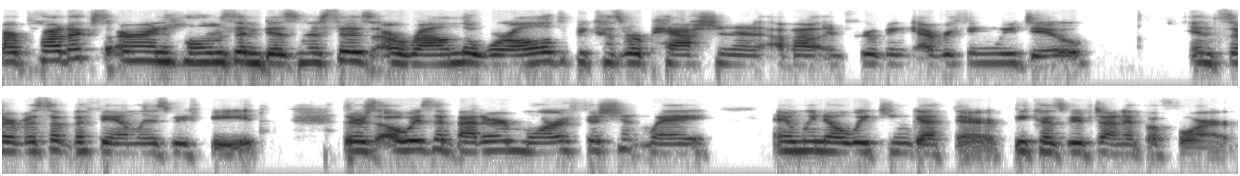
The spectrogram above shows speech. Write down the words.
Our products are in homes and businesses around the world because we're passionate about improving everything we do in service of the families we feed. There's always a better, more efficient way, and we know we can get there because we've done it before.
